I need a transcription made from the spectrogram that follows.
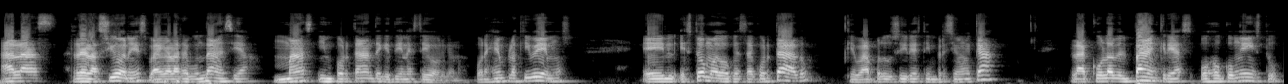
a las relaciones, valga la redundancia, más importante que tiene este órgano. Por ejemplo, aquí vemos el estómago que está cortado, que va a producir esta impresión acá. La cola del páncreas, ojo con esto,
